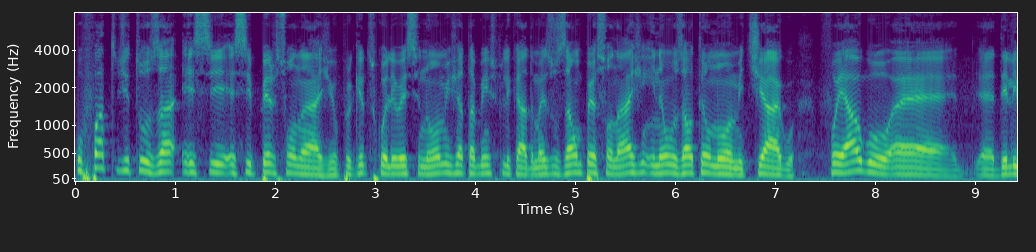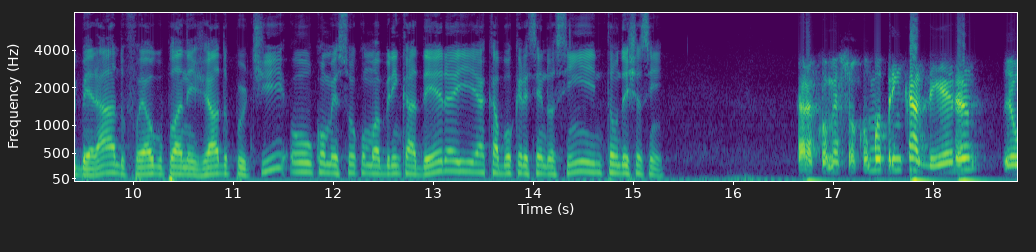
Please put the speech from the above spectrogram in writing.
O fato de tu usar esse, esse personagem, o porquê tu escolheu esse nome já está bem explicado, mas usar um personagem e não usar o teu nome, Tiago, foi algo é, é, deliberado, foi algo planejado por ti ou começou como uma brincadeira e acabou crescendo assim, então deixa assim? Cara, começou como uma brincadeira, eu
